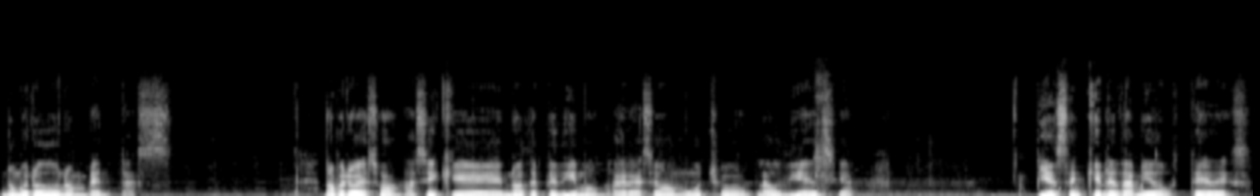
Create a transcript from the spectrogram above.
Número uno en ventas. No, pero eso, así que nos despedimos. Agradecemos mucho la audiencia. Piensen qué les da miedo a ustedes.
